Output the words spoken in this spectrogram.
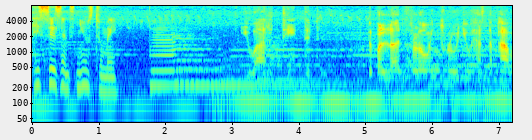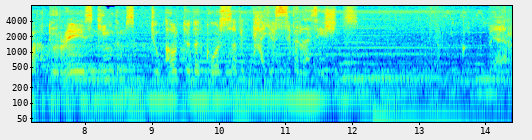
This isn't news to me. You are tainted. The blood flowing through you has the power to raise kingdoms, to alter the course of entire civilizations. You could burn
